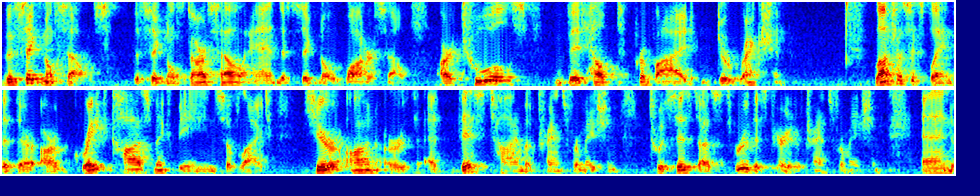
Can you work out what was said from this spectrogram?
The signal cells, the signal star cell and the signal water cell, are tools that help to provide direction. Lantos explained that there are great cosmic beings of light here on earth at this time of transformation to assist us through this period of transformation. And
